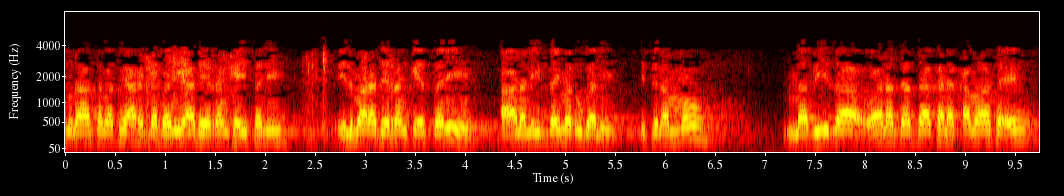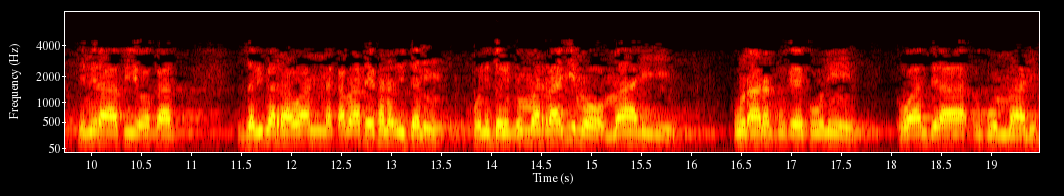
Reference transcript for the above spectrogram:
tunaasabatee argamanii adeerran keeysanii ilmaan adeerran keessanii aananiif daima dhuganii isin ammoo nabiiza waan adda addaa kana qamaa ta'e simiraa fi yookaan zabiba irraa waan naqamaa ta'e kana dhuydanii kuni doyindhumma irraa yimoo maali kun aanan dhugee kuni waan biraa dhuguun maali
